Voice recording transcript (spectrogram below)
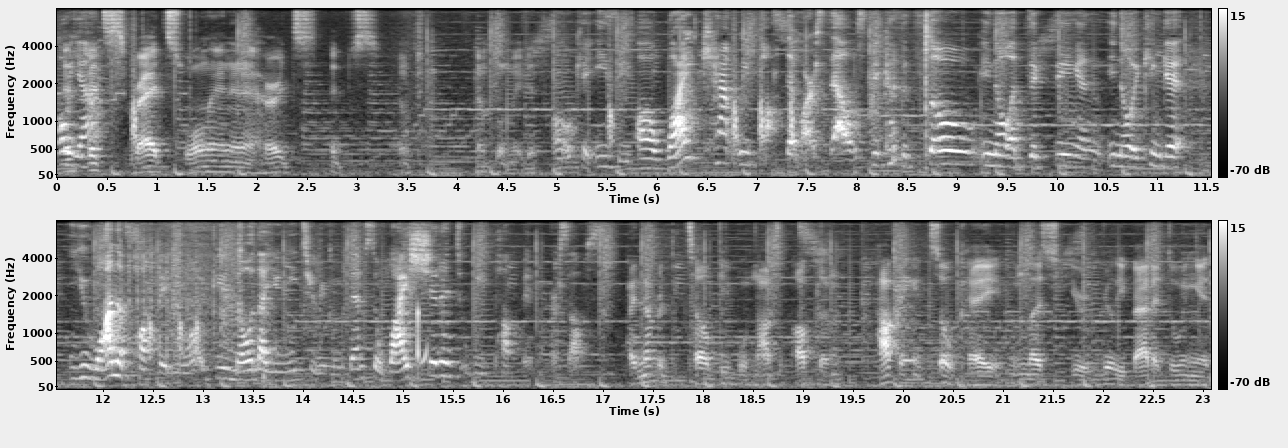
Oh, if yeah? it's red, swollen, and it hurts, it's Oh, okay, easy. Uh, why can't we pop them ourselves? Because it's so, you know, addicting and, you know, it can get, you want to pop it, you know, if you know that you need to remove them. So why shouldn't we pop it ourselves? I never tell people not to pop them. Popping it's okay unless you're really bad at doing it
